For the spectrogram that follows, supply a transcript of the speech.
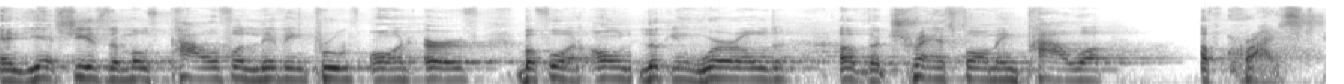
And yet she is the most powerful living proof on earth before an onlooking world of the transforming power of Christ.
